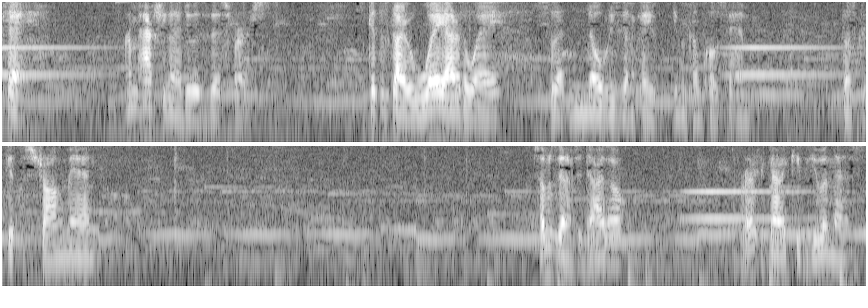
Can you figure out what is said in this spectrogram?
Okay, what I'm actually going to do is this first. Let's get this guy way out of the way so that nobody's going to even come close to him. Let's go get the strong man. Someone's going to have to die, though. Right, you gotta keep doing this.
